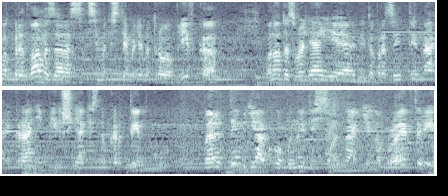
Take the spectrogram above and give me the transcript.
От перед вами зараз 70-мм плівка. Вона дозволяє відобразити на екрані більш якісну картинку. Перед тим як опинитися на кінопроекторі,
